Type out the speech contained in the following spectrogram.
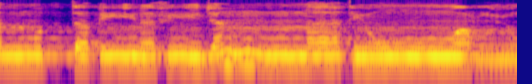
المتقين في جنات وعيون.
